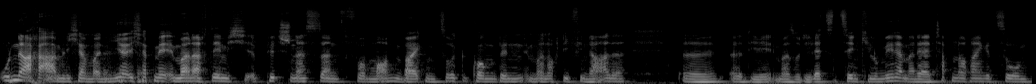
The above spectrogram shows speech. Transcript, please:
unnachahmlicher Manier. Ich habe mir immer, nachdem ich pitchnass dann vom Mountainbiken zurückgekommen bin, immer noch die Finale, äh, äh, die immer so die letzten zehn Kilometer mal der Etappen noch reingezogen.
